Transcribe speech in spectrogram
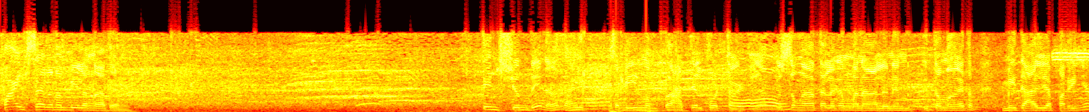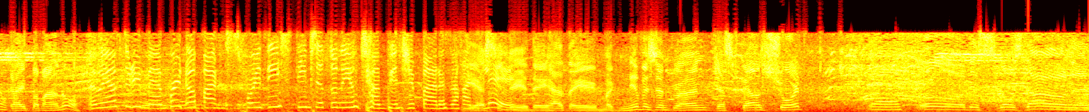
5-7 ang bilang natin. Tension din ha, kahit sabihin mong battle for third Oo. lang. Gusto nga talagang manalo ng ito mga ito. Medalya pa rin yan kahit paano. And we have to remember, no, for these teams, ito na yung championship para sa Yes, kanila they, eh. they had a magnificent run, just fell short. Yes. Oh, this goes down and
